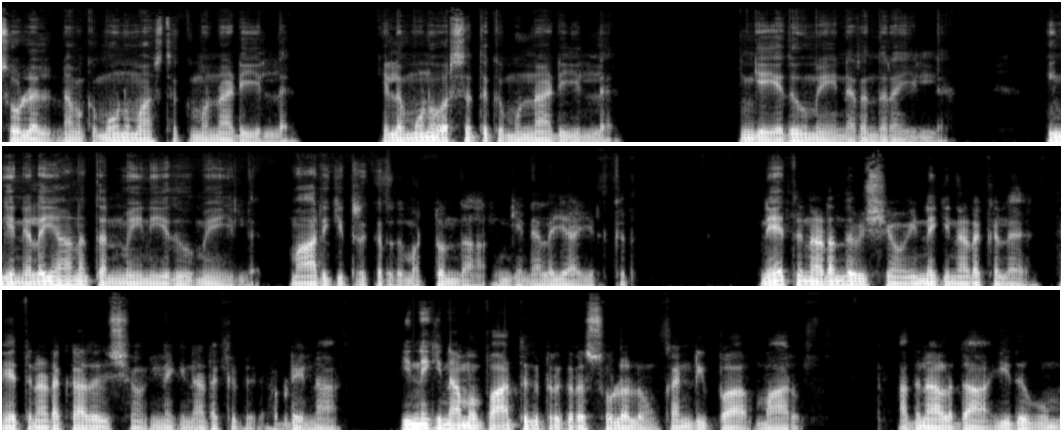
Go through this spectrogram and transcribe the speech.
சூழல் நமக்கு மூணு மாதத்துக்கு முன்னாடி இல்லை. இல்லை மூணு வருஷத்துக்கு முன்னாடி இல்லை. இங்கே எதுவுமே நிரந்தரம் இல்லை. இங்கே நிலையான தன்மைன்னு எதுவுமே இல்லை. மாறிக்கிட்டு இருக்கிறது மட்டும்தான் இங்கே நிலையாக இருக்குது. நேற்று நடந்த விஷயம் இன்னைக்கு நடக்கலை. நேற்று நடக்காத விஷயம் இன்னைக்கு நடக்குது அப்படின்னா இன்னைக்கு நாம் பார்த்துக்கிட்டு இருக்கிற சூழலும் கண்டிப்பாக மாறும். அதனால தான் இதுவும்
